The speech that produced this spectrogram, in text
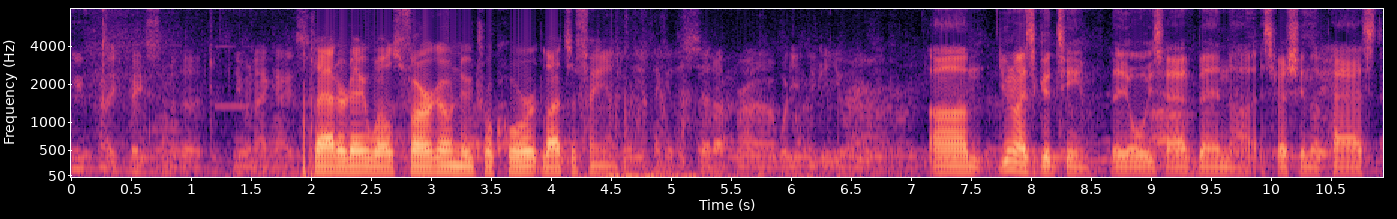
You've probably faced some of the UNI guys. Saturday, Wells Fargo, neutral court, lots of fans. What do you think of the setup? Uh, what do you think of UNI? Um, UNI is a good team. They always have been, uh, especially in the past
